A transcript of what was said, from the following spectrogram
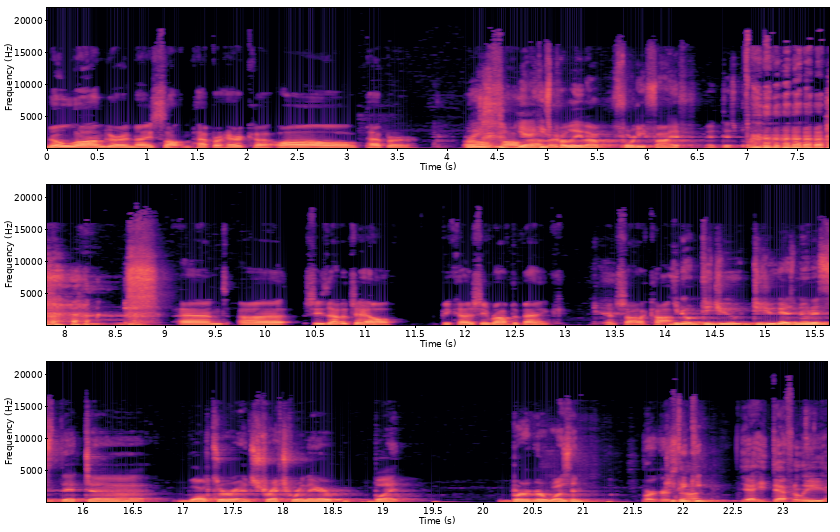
No longer a nice salt and pepper haircut, all pepper. Or all salt, yeah, he's probably about 45 at this point. and uh, she's out of jail because she robbed a bank and shot a cop. you know, did you did you guys notice that uh, Walter and Stretch were there, but Berger wasn't? Berger's Do you think not. he- Yeah, he definitely.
